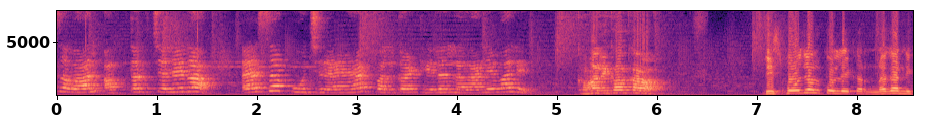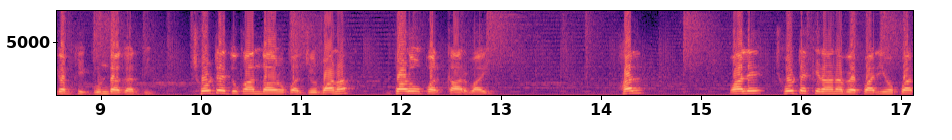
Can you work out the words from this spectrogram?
सवाल अब तक चलेगा। ऐसा पूछ रहे हैं फल का ठेला लगाने वाले। कहाँ लिखा करा डिस्पोजल को लेकर नगर निगम की गुंडागर्दी, छोटे दुकानदारों पर जुर्माना, बड़ों पर कार्रवाई। फल वाले छोटे किराना व्यापारियों पर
